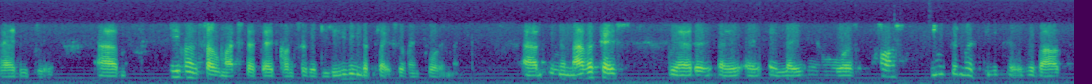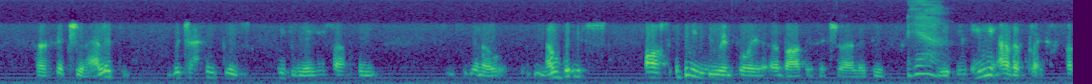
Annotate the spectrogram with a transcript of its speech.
radically. Um, even so much that they had considered leaving the place of employment. Um, in another case, we had a, a, a, lady who was asked intimate details about her sexuality, which I think is, is really something, you know, nobody's ask any new employer about their sexuality yeah. in, any other place, but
